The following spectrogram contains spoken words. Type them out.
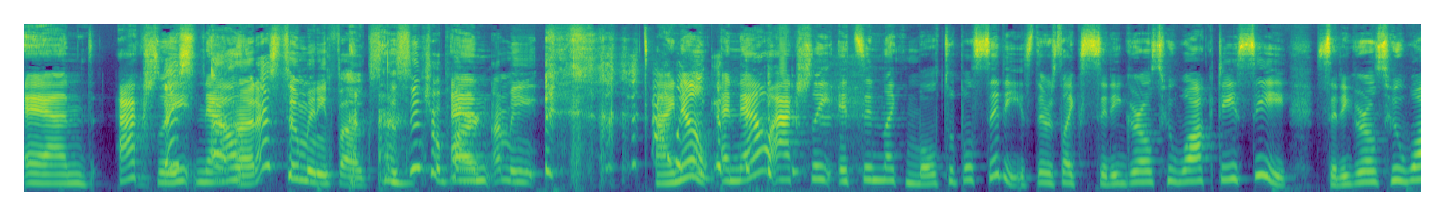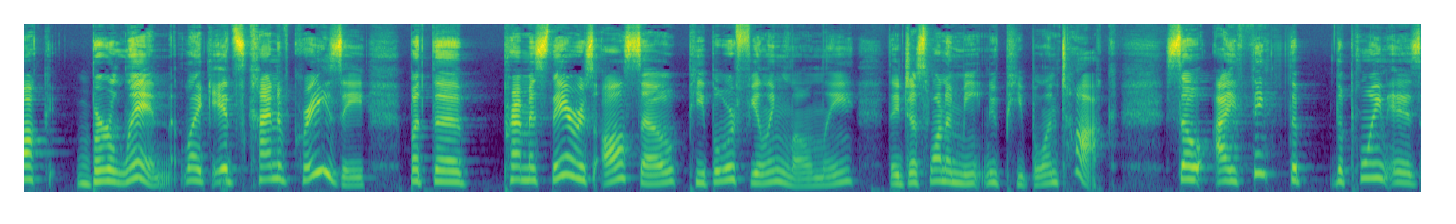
And actually, That's, uh, now uh-uh, that's too many folks. The Central Park. And- I mean, I know. And now actually it's in like multiple cities. There's like city girls who walk DC, city girls who walk Berlin. Like it's kind of crazy. But the premise there is also people were feeling lonely. They just want to meet new people and talk. So I think the the point is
